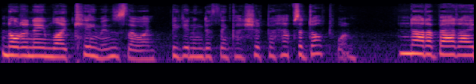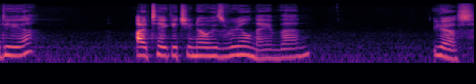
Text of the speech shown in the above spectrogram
not a name like Cayman's, though I'm beginning to think I should perhaps adopt one. Not a bad idea. I take it you know his real name, then? Yes.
